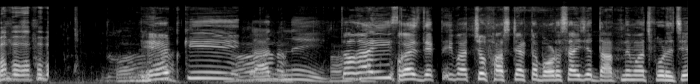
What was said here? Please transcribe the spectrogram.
বাবা বাবা ভেটকি তো গাইস গাইস দেখতেই পাচ্ছ ফার্স্টে একটা বড় সাইজের দাঁতনে মাছ পড়েছে।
